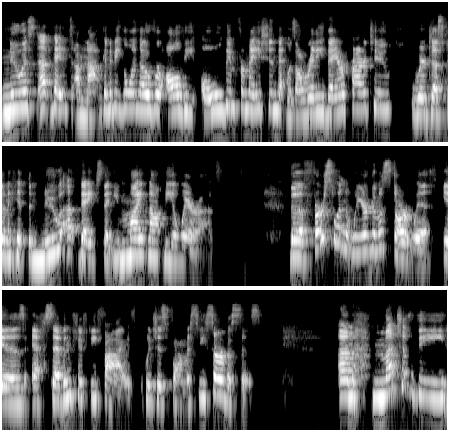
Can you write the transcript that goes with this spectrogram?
newest updates. I'm not going to be going over all the old information that was already there prior to. We're just going to hit the new updates that you might not be aware of. The first one that we are going to start with is F755, which is pharmacy services. Um, much of the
